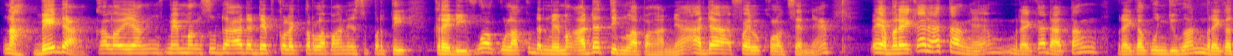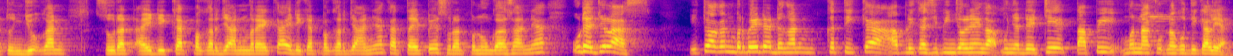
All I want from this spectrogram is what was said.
Nah beda kalau yang memang sudah ada debt collector lapangannya seperti Kredivo, aku laku dan memang ada tim lapangannya, ada file collectionnya ya mereka datang ya, mereka datang, mereka kunjungan, mereka tunjukkan surat ID card pekerjaan mereka, ID card pekerjaannya, KTP, surat penugasannya, udah jelas. Itu akan berbeda dengan ketika aplikasi pinjolnya nggak punya DC tapi menakut-nakuti kalian.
